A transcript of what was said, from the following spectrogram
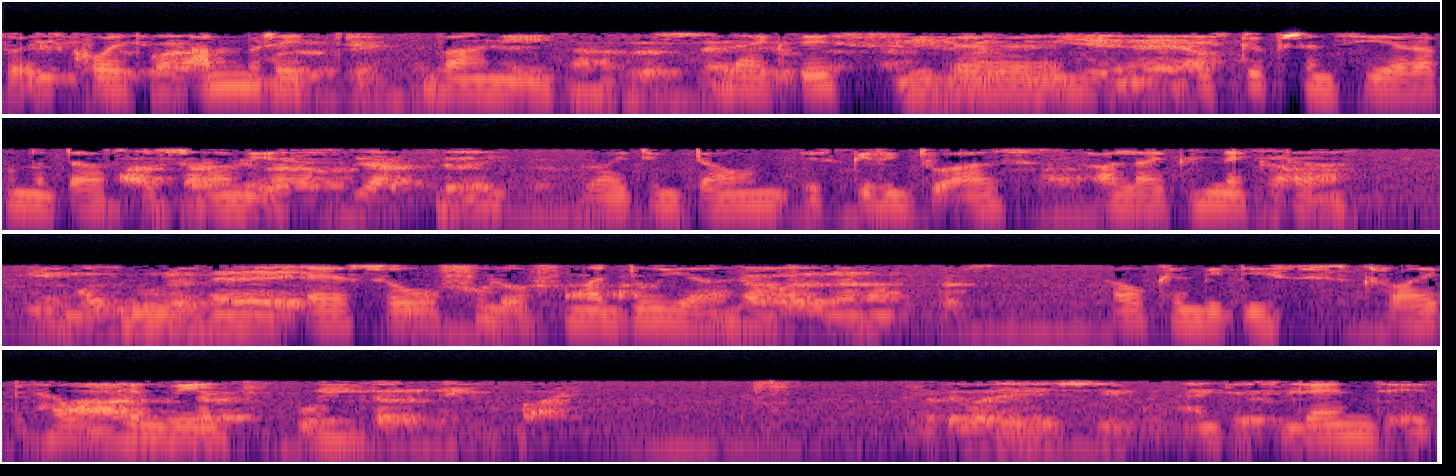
So it's called Amrit Vani. Like this uh, descriptions here, Raghunath Das Goswami is writing down, is giving to us are like nectar. They are so full of madhuya. How can be this? right? How can we understand it?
